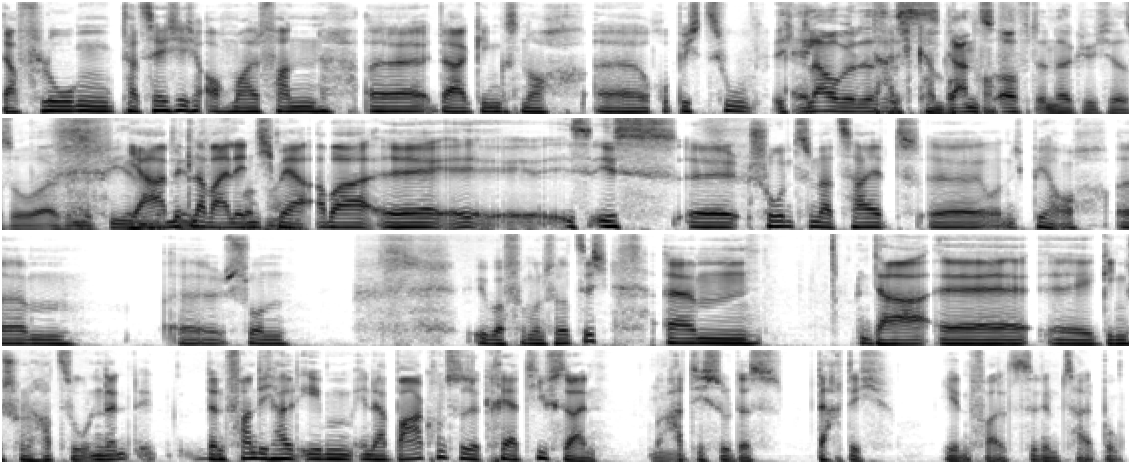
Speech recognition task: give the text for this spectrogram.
da flogen tatsächlich auch mal Pfannen, äh, da ging es noch äh, ruppig zu. Ich glaube, das da ist ganz oft in der Küche so. Also mit vielen, ja, mit mittlerweile nicht mehr, aber äh, es ist äh, schon zu einer Zeit, äh, und ich bin ja auch ähm, äh, schon über 45, ähm, da äh, ging es schon hart zu. Und dann, dann fand ich halt eben, in der Bar konntest du sehr kreativ sein. Hatte ich so das, dachte ich, jedenfalls zu dem Zeitpunkt,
